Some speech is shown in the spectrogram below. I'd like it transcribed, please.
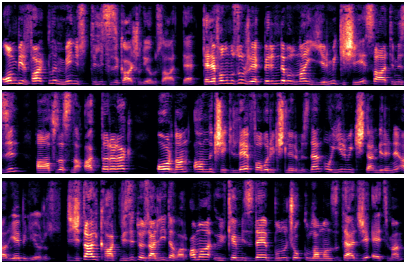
11 farklı menü stili sizi karşılıyor bu saatte. Telefonumuzun rehberinde bulunan 20 kişiyi saatimizin hafızasına aktararak Oradan anlık şekilde favori kişilerimizden o 20 kişiden birini arayabiliyoruz. Dijital kart vizit özelliği de var ama ülkemizde bunu çok kullanmanızı tercih etmem.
